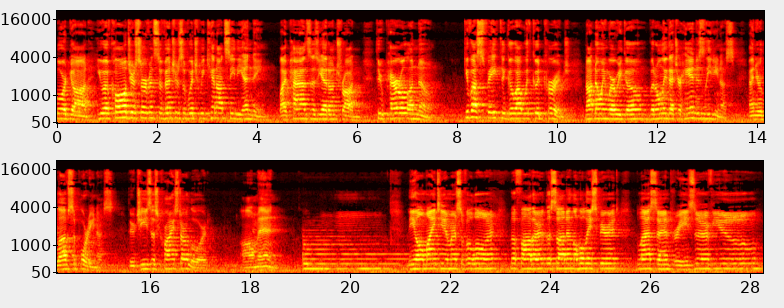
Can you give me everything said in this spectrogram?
Lord God, you have called your servants to ventures of which we cannot see the ending, by paths as yet untrodden, through peril unknown. Give us faith to go out with good courage, not knowing where we go, but only that your hand is leading us and your love supporting us through Jesus Christ our Lord. Amen. The Almighty and merciful Lord, the Father, the Son, and the Holy Spirit, bless and preserve you.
